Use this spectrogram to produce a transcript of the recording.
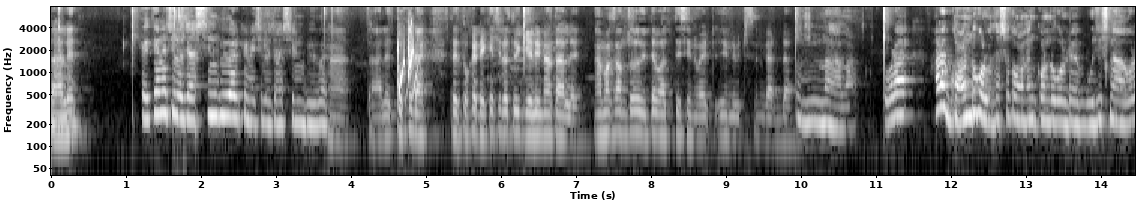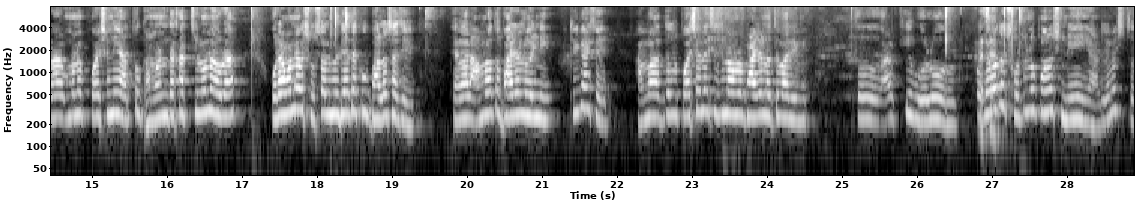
তাহলে? এই কিনেছিল? জাস্টিন বিবার কিনেছিল জাস্টিন বিবার হ্যাঁ তাহলে তোকে ডাক তাহলে তোকে ডেকেছিল তুই গেলি না তাহলে? আমাকে অন্তত দিতে পারতিস ইনভাইট ইনভিটেশন কার্ডটা না না। ওরা আরে গন্ডগোল ওদের সাথে অনেক গন্ডগোল রে বুঝিস না। ওরা মানে পয়সা নিয়ে এত ঘামান দেখাচ্ছিল না ওরা। ওরা মানে সোশ্যাল মিডিয়াতে খুব ভালো সাজে। এবার আমরা তো ভাইরাল হইনি ঠিক আছে? আমাদের পয়সা নেই সেজন্য আমরা ভাইরাল হতে পারিনি। তো আর কি বলব? ওদের মতো ছোট লোক মানুষ নেই আর জানিস তো?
